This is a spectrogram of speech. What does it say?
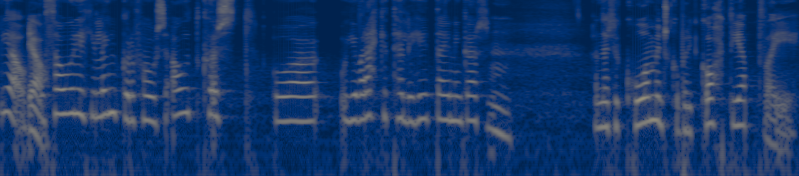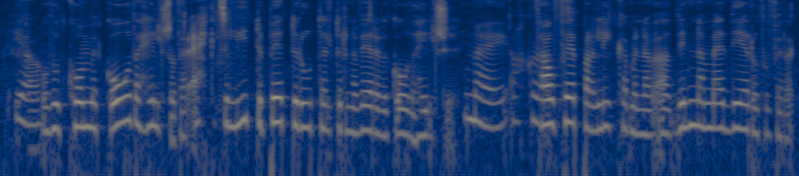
já, og þá var ég ekki lengur að fá þessi átköst og, og ég var ekki að telja hittæningar mm. Þannig ertu komin sko bara í gott jafnvægi já, og þú með góða heilsu. Það er ekkert sem lítur betur út heldur en að vera við góða heilsu. Nei, þá fer bara líka minn að vinna með þér og þú fer að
